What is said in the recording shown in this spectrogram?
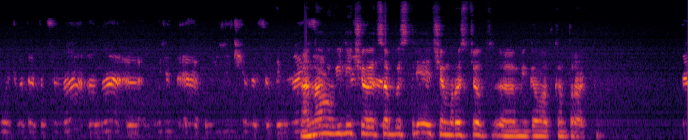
будет вот эта цена, она э, будет э, увеличиваться, понимаете? Она увеличивается быстрее, чем растет э, мегаватт контракта. Да.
